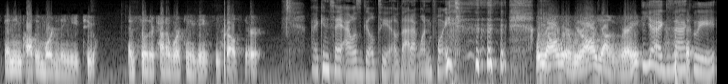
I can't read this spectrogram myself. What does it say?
spending probably more than they need to. And so they're kind of working against themselves there. I can say I was guilty of that at one point. we all were. We were all young, right? Yeah, exactly.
